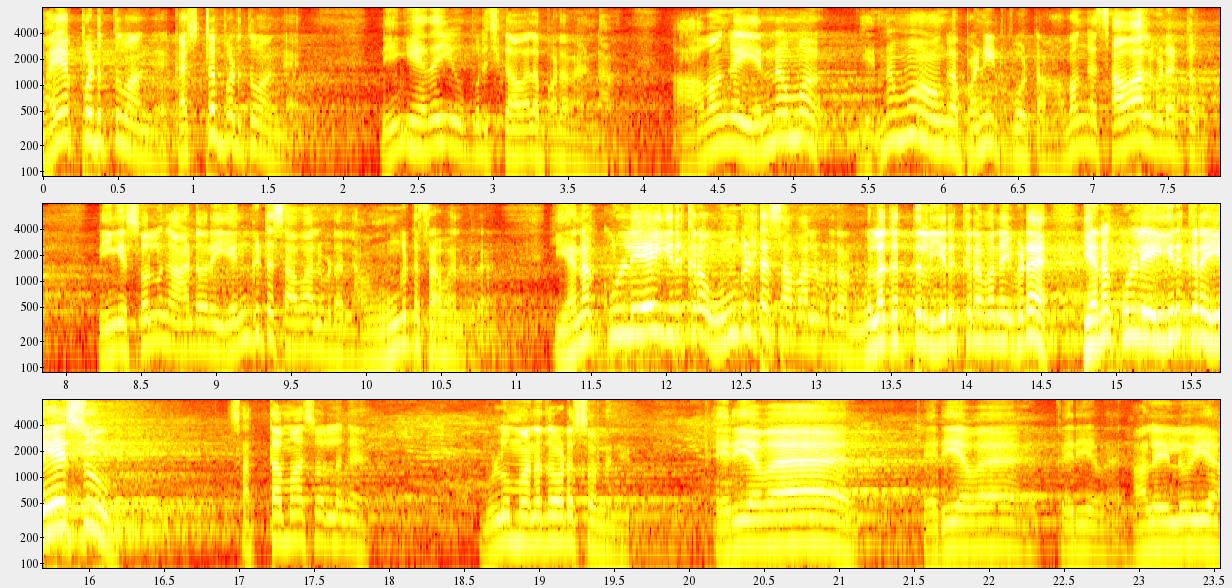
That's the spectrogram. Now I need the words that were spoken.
பயப்படுத்துவாங்க கஷ்டப்படுத்துவாங்க. நீங்கள் எதையும் பிடிச்சி கவலைப்பட வேண்டாம். அவங்க என்னமோ என்னமோ அவங்க பண்ணிட்டு போட்டோம். அவங்க சவால் விடட்டும். நீங்கள் சொல்லுங்கள் ஆண்டவரை எங்கிட்ட சவால் விடலை. அவன் உங்ககிட்ட சவால் விட எனக்குள்ளே இருக்கிற உங்கள்கிட்ட சவால் விடுறான். உலகத்தில் இருக்கிறவனை விட எனக்குள்ளே இருக்கிற இயேசு. சத்தமாக சொல்லுங்கள் முழு மனதோட சொல்லுங்கள் பெரியவர் பெரியவர் பெரியவர். லூயா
